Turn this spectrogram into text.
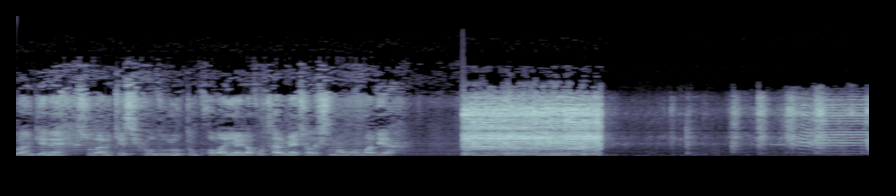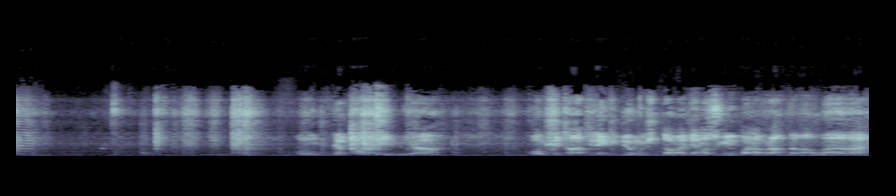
Ulan gene suların kesik olduğunu unuttum. Kolonyayla kurtarmaya çalıştım ama olmadı ya. Oğlum ne pahalıyım ya. Komşu tatile gidiyormuş. Damacana suyunu bana bıraktı. Allah!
